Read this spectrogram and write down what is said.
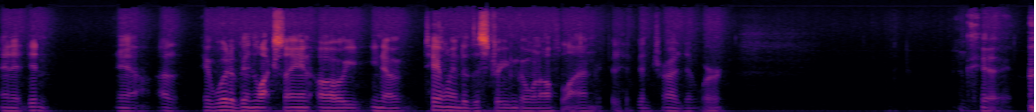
And it didn't. Yeah, I, it would have been like saying, oh, you, you know, tail end of the stream going offline if it had been tried to work. Okay.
